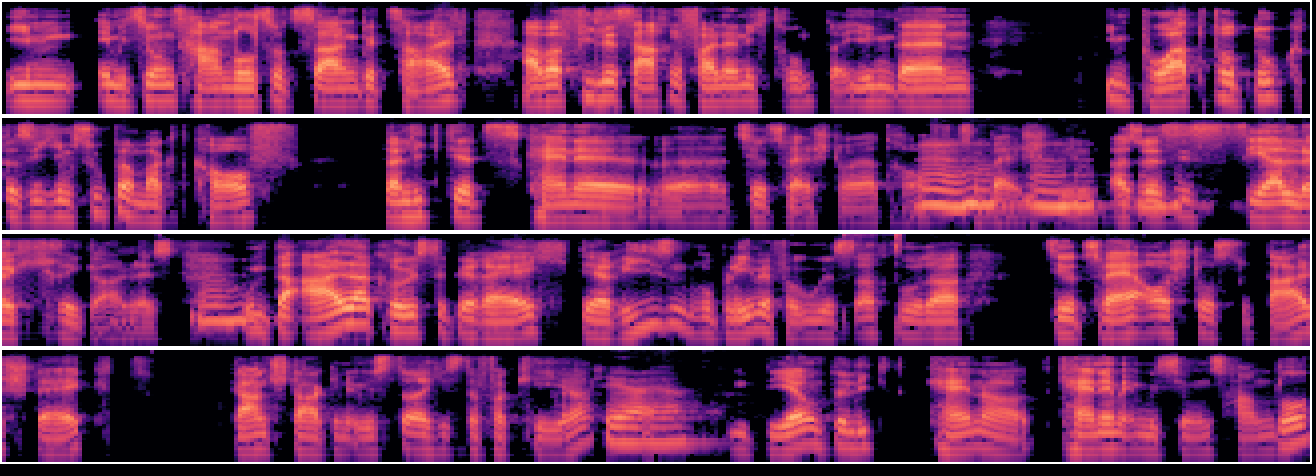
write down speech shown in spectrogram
im Emissionshandel sozusagen bezahlt, aber viele Sachen fallen ja nicht drunter. Irgendein Importprodukt, das ich im Supermarkt kaufe, da liegt jetzt keine äh, CO2-Steuer drauf mhm, zum Beispiel. Mhm, also es mhm. ist sehr löchrig alles. Mhm. Und der allergrößte Bereich, der Riesenprobleme verursacht, wo der CO2-Ausstoß total steigt, ganz stark in Österreich, ist der Verkehr. Verkehr ja. Und der unterliegt keiner, keinem Emissionshandel.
